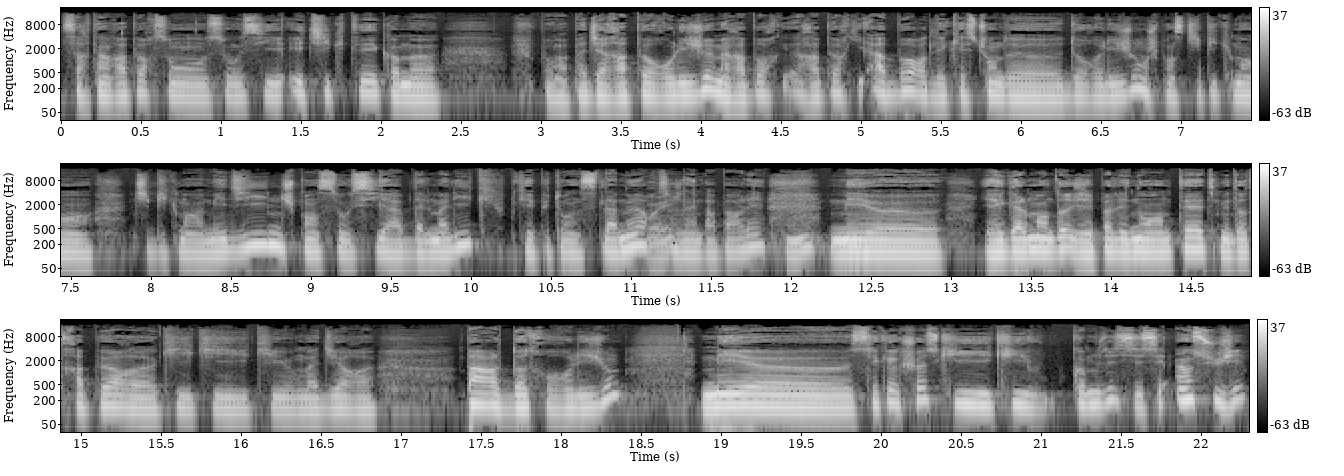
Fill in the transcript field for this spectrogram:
Certains rappeurs sont, sont aussi étiquetés comme euh, on va pas dire rappeurs religieux, mais rappeurs, rappeurs qui abordent les questions de, de, religion. Je pense typiquement, typiquement à Medine, je pense aussi à Abdel Malik, qui est plutôt un slammer, oui. je n'en ai pas parlé. Mmh. Mais euh, il y a également, j'ai pas les noms en tête, mais d'autres rappeurs euh, qui, qui, qui, on va dire, euh, parlent d'autres religions. Mais euh, c'est quelque chose qui, qui comme je dis, c'est un sujet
